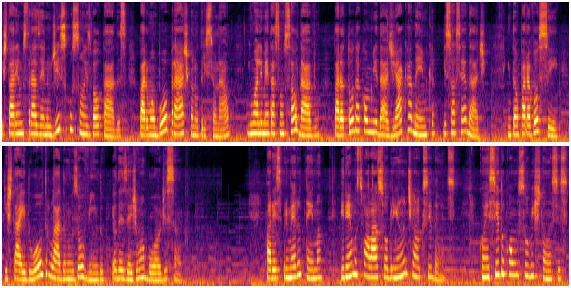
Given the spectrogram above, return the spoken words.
estaremos trazendo discussões voltadas para uma boa prática nutricional e uma alimentação saudável para toda a comunidade acadêmica e sociedade. Então, para você que está aí do outro lado nos ouvindo, eu desejo uma boa audição. Para esse primeiro tema, iremos falar sobre antioxidantes, conhecido como substâncias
